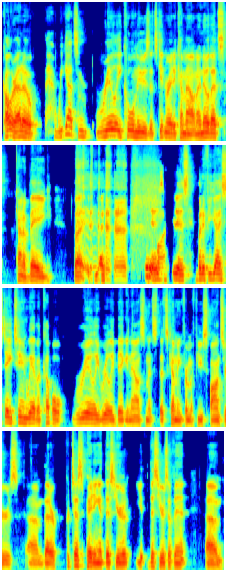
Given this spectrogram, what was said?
Colorado, we got some really cool news that's getting ready to come out. And I know that's kind of vague, but guys, it is, it is. But if you guys stay tuned, we have a couple really, really big announcements that's coming from a few sponsors um, that are participating at this year this year's event. Um,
